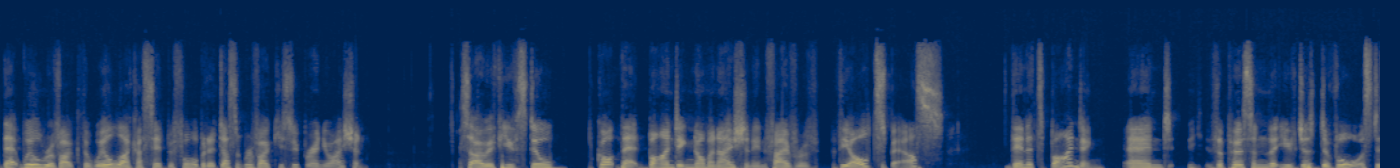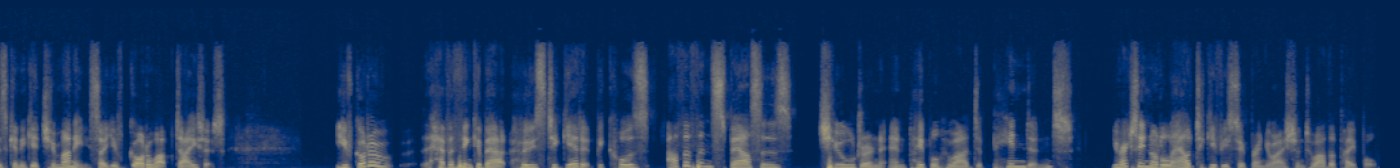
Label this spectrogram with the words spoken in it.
that will revoke the will, like I said before, but it doesn't revoke your superannuation. So if you've still got that binding nomination in favour of the old spouse, then it's binding. And the person that you've just divorced is going to get your money. So you've got to update it. You've got to have a think about who's to get it because other than spouses, children, and people who are dependent, you're actually not allowed to give your superannuation to other people.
